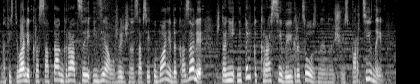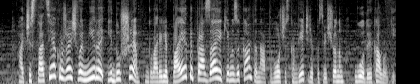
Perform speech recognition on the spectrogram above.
На фестивале «Красота, грация, идеал» женщины со всей Кубани доказали, что они не только красивые и грациозные, но еще и спортивные. О чистоте окружающего мира и душе говорили поэты, прозаики и музыканты на творческом вечере, посвященном Году экологии.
